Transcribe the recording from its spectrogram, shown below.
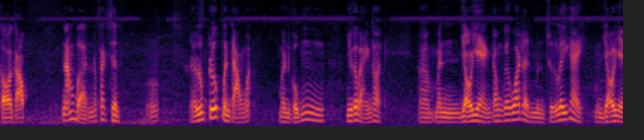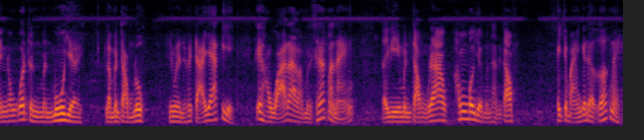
còi cọc, nấm bệnh nó phát sinh. Lúc trước mình trồng á mình cũng như các bạn thôi. À, mình dội vàng trong cái quá trình mình xử lý cái này. Mình dội vàng trong quá trình mình mua về là mình trồng luôn. Thì mình phải trả giá cái gì? Cái hậu quả ra là mình sẽ rất là nản. Tại vì mình trồng rau không bao giờ mình thành công. Đây cho bạn cái đợt ớt này.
